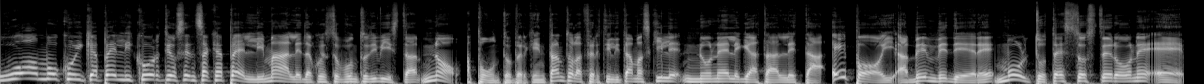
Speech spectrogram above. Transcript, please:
Uomo coi capelli corti o senza capelli, male da questo punto di vista? No, appunto perché intanto la fertilità maschile non è legata all'età e poi a ben vedere molto testosterone è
